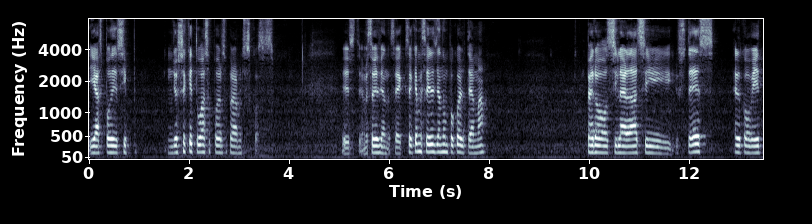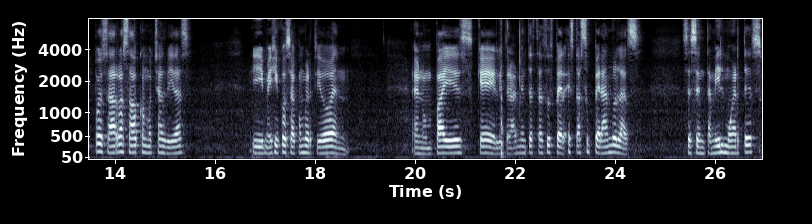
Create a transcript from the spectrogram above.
y has podido, yo sé que tú vas a poder superar muchas cosas. Este, me estoy desviando, sé, sé que me estoy desviando un poco del tema. Pero si la verdad, si ustedes, el COVID pues ha arrasado con muchas vidas y México se ha convertido en en un país que literalmente está, super, está superando las 60 mil muertes.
